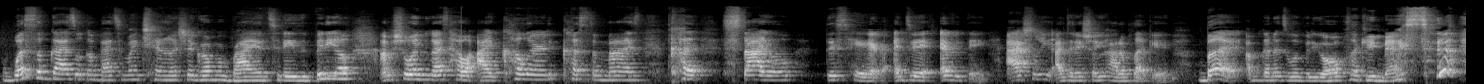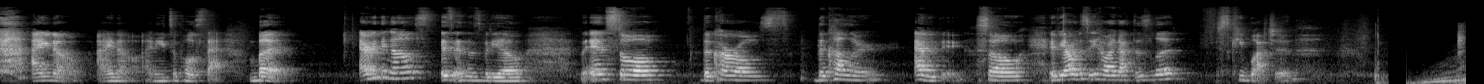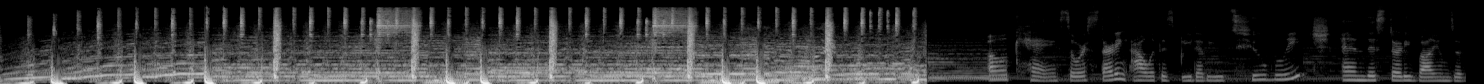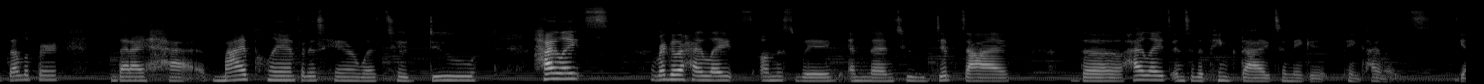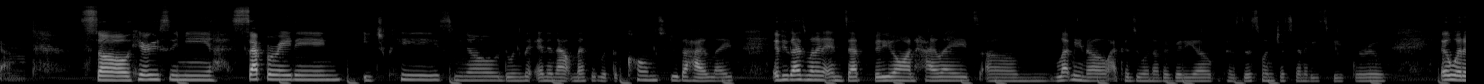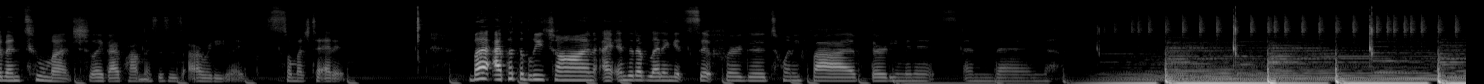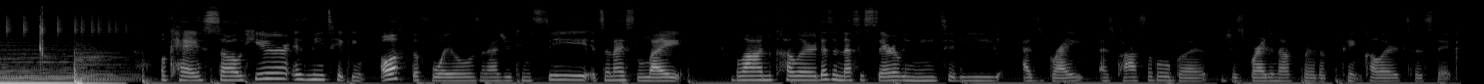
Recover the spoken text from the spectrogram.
what's up guys? Welcome back to my channel. It's your girl mariah. In today's video i'm showing you guys how i colored customized cut style this hair. I did everything. Actually i didn't show you how to pluck it but i'm gonna do a video on plucking next. I know i know. I need to post that. But everything else is in this video. The install the curls the color everything. So if y'all want to see how i got this look just keep watching so we're starting out with this BW2 bleach and this 30 volume developer that I have. My plan for this hair was to do highlights, regular highlights on this wig, and then to dip dye the highlights into the pink dye to make it pink highlights. So here you see me separating each piece, you know, doing the in and out method with the comb to do the highlights. If you guys want an in-depth video on highlights, um, let me know. I could do another video because this one's just going to be speed through. It would have been too much. Like I promise, this is already like so much to edit. But I put the bleach on. I ended up letting it sit for a good 25, 30 minutes and then Okay, so here is me taking off the foils and as you can see, it's a nice light blonde color. It doesn't necessarily need to be as bright as possible, but just bright enough for the pink color to stick.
